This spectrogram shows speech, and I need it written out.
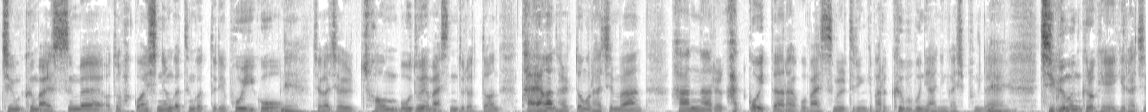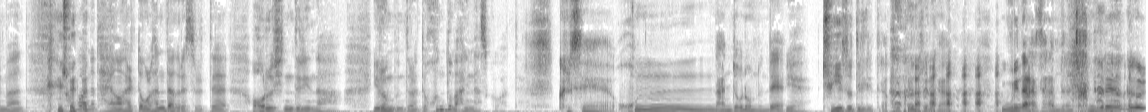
지금 그 말씀에 어떤 확고한 신념 같은 것들이 보이고 네. 제가 제일 처음 모두에 말씀드렸던 다양한 활동을 하지만 하나를 갖고 있다라고 말씀을 드린 게 바로 그 부분이 아닌가 싶은데 네. 지금은 그렇게 얘기를 하지만 초반에 다양한 활동을 한다 그랬을 때 어르신들이나 이런 분들한테 혼도 많이 났을 것 같아요. 글쎄 혼난 적은 없는데 예. 뒤에서 들리더라고요. 그런 소리가. 우리나라 사람들은 참 그래요. 그걸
